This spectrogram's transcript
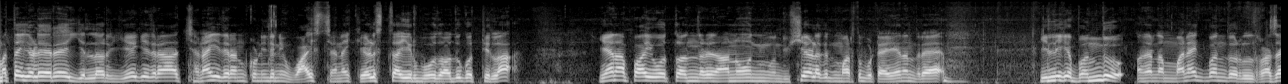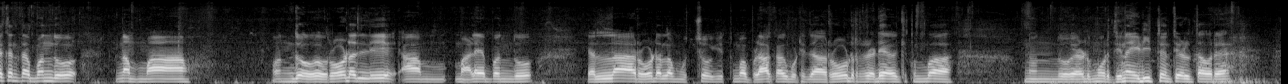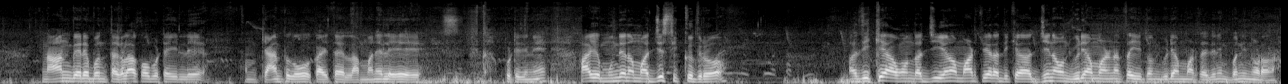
ಮತ್ತೆ ಗೆಳೆಯರೇ, ಎಲ್ಲರೂ ಹೇಗಿದ್ದೀರಾ? ಚೆನ್ನಾಗಿದ್ದೀರಾ ಅಂದ್ಕೊಂಡಿದ್ದೀನಿ ವಾಯ್ಸ್ ಚೆನ್ನಾಗಿ ಕೇಳಿಸ್ತಾ ಇರ್ಬೋದು, ಅದು ಗೊತ್ತಿಲ್ಲ. ಏನಪ್ಪ ಇವತ್ತು ಅಂದರೆ ನಾನು ನಿಮ್ಗೊಂದು ವಿಷಯ ಹೇಳೋದು ಮರ್ತುಬಿಟ್ಟೆ. ಏನಂದರೆ, ಇಲ್ಲಿಗೆ ಬಂದು, ಅಂದರೆ ನಮ್ಮ ಮನೆಗೆ ಬಂದು ರಜಕ್ಕಂತ ಬಂದು, ನಮ್ಮ ಒಂದು ರೋಡಲ್ಲಿ ಆ ಮಳೆ ಬಂದು, ಎಲ್ಲ ರೋಡೆಲ್ಲ ಮುಚ್ಚೋಗಿ ತುಂಬ ಬ್ಲಾಕ್ ಆಗಿಬಿಟ್ಟಿದೆ. ಆ ರೋಡ್ ರೆಡಿ ಆಗಿ ತುಂಬ ಒಂದು ಎರಡು ಮೂರು ದಿನ ಹಿಡೀತು ಅಂತ ಹೇಳ್ತಾವ್ರೆ. ನಾನು ಬೇರೆ ಬಂದು ತಗಲಾಕೋಗ್ಬಿಟ್ಟೆ ಇಲ್ಲಿ. ನಮ್ಮ ಕ್ಯಾಂಪಿಗೆ ಹೋಗೋಕ್ಕಾಯ್ತಾ ಇಲ್ಲ. ಮನೇಲಿ ಬಿಟ್ಟಿದ್ದೀನಿ. ಹಾಗೆ ಮುಂದೆ ನಮ್ಮ ಅಜ್ಜಿ ಸಿಕ್ಕಿದ್ರು. ಅದಕ್ಕೆ ಆ ಒಂದು ಅಜ್ಜಿ ಏನೋ ಮಾಡ್ತಿದ್ದಾರೆ ಅದಕ್ಕೆ ಅಜ್ಜಿನ ಒಂದು ವೀಡಿಯೋ ಮಾಡೋಣ ಅಂತ ಇದೊಂದು ವೀಡಿಯೋ ಮಾಡ್ತಾಯಿದ್ದೀನಿ ಬನ್ನಿ ನೋಡೋಣ.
